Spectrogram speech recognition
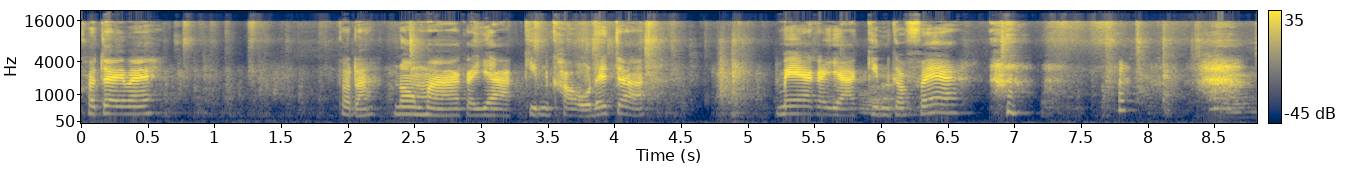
เข้าใจไหมพอนะน้องหมาก็อยากกินเขาได้จ้ะแม่ก็อยากกินกาแฟ and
